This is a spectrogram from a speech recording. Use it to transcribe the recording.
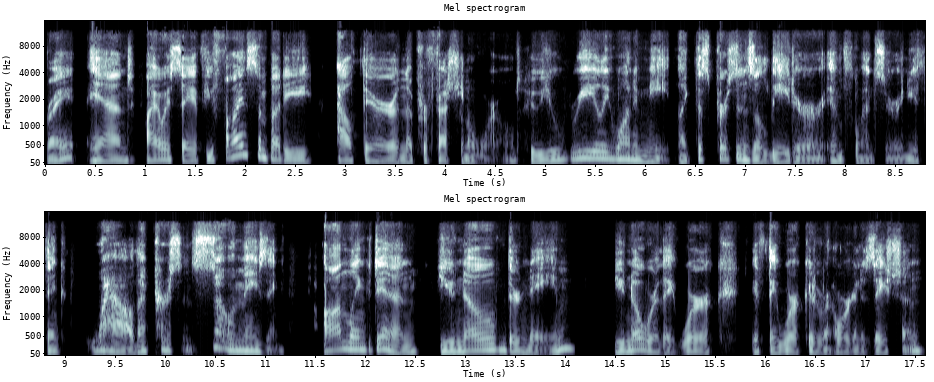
right? And I always say if you find somebody out there in the professional world who you really want to meet, like this person's a leader or influencer, and you think, wow, that person's so amazing. On LinkedIn, you know their name, you know where they work. If they work at an organization,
